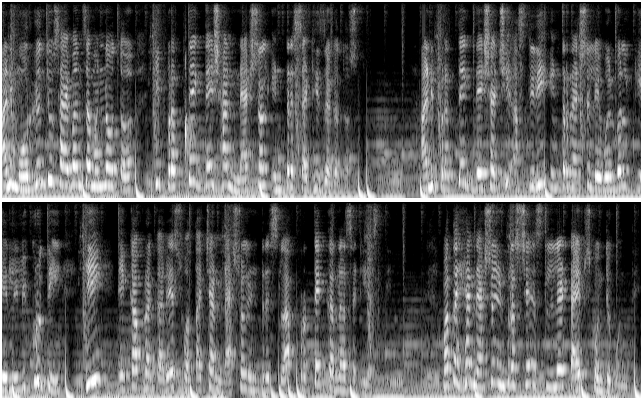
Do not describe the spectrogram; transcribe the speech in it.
आणि मॉर्गन थ्यू साहेबांचं म्हणणं होतं की प्रत्येक देश हा नॅशनल इंटरेस्टसाठी जगत असतो. आणि प्रत्येक देशाची असलेली इंटरनॅशनल लेवलवर केलेली कृती ही एका प्रकारे स्वतःच्या नॅशनल इंटरेस्टला प्रोटेक्ट करण्यासाठी असते. मग आता ह्या नॅशनल इंटरेस्टचे असलेले टाईप्स कोणते कोणते?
